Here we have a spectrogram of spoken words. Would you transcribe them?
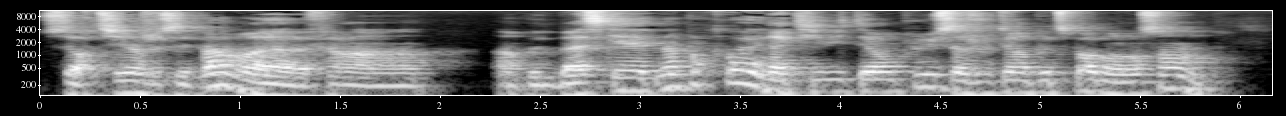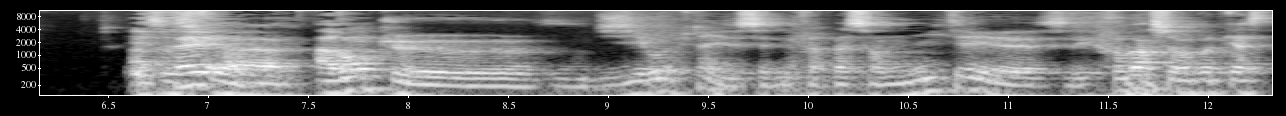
sortir, je sais pas moi, faire un, un peu de basket, n'importe quoi, une activité en plus, ajouter un peu de sport dans l'ensemble. Et Après, euh, avant que vous disiez, oh putain, ils essaient de nous faire passer en immunité, euh, c'est des crevards sur un podcast.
